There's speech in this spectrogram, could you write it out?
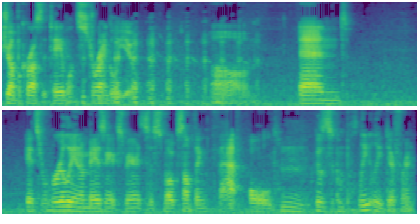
jump across the table and strangle you. Um, and it's really an amazing experience to smoke something that old because it's a completely different.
